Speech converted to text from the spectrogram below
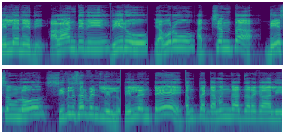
పెళ్ళి అనేది. అలాంటిది వీరు ఎవరు? అత్యంత దేశంలో సివిల్ సర్వెంట్లు ఇల్లు. పెళ్ళంటే ఎంత ఘనంగా జరగాలి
